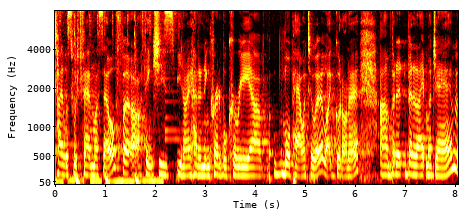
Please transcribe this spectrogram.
Taylor Swift fan myself, but I think she's you know had an incredible career. More power to her, like good on her. Um, but it but it ain't my jam.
